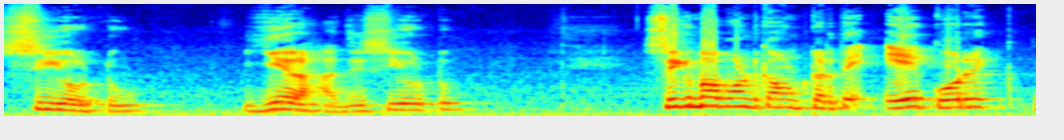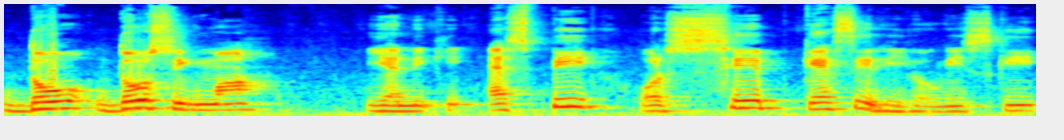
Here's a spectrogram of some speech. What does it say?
CO2 ये रहा जी CO2 सिग्मा बॉन्ड काउंट करते, एक और एक, दो दो सिग्मा, यानी कि sp और शेप कैसी रही होगी इसकी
